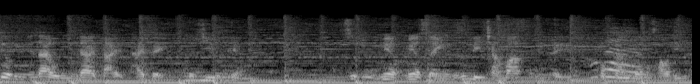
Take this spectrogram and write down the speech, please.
六零年代五零年代台台北的纪录片。是没有没有声音，可是李强帮他声音配乐，我感觉超厉害。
